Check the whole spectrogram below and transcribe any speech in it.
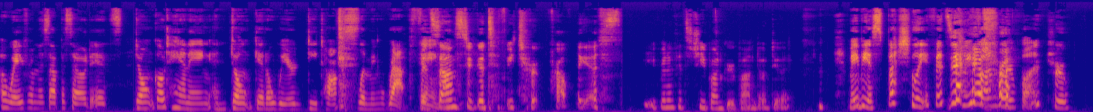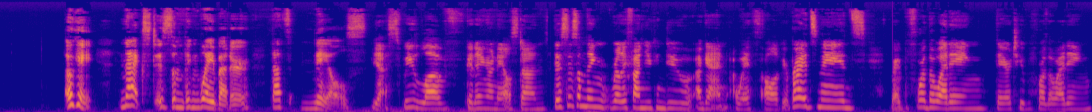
away from this episode, it's don't go tanning and don't get a weird detox slimming wrap thing. It sounds too good to be true. Probably is. Even if it's cheap on Groupon, don't do it. Maybe especially if it's cheap on Groupon. True. Okay, next is something way better. That's nails. Yes, we love getting our nails done. This is something really fun you can do again with all of your bridesmaids right before the wedding, day or two before the wedding.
